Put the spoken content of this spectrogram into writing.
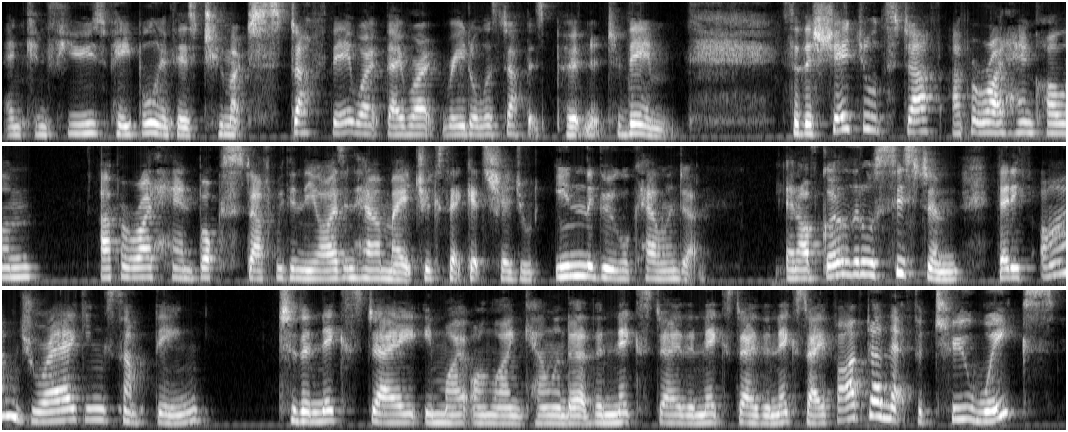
and confuse people. If there's too much stuff there, won't they won't read all the stuff that's pertinent to them. So the scheduled stuff, upper right hand column, upper right hand box stuff within the Eisenhower matrix that gets scheduled in the Google Calendar. And I've got a little system that if I'm dragging something to the next day in my online calendar, the next day, the next day, the next day, if I've done that for two weeks,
